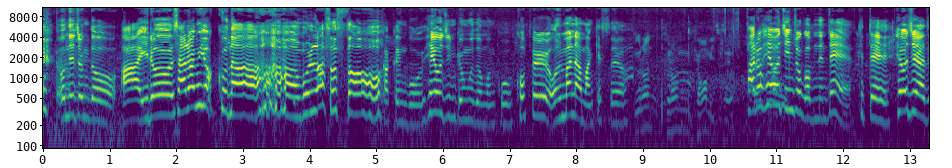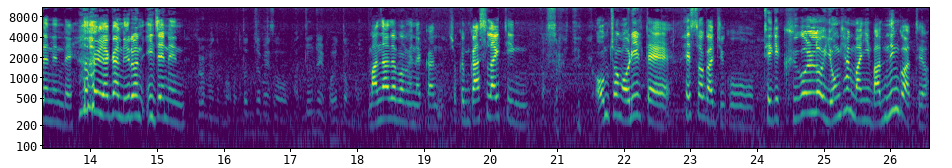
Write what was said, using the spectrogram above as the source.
어느 정도 아, 이런 사람이었구나. 몰랐었어. 가끔 뭐 헤어진 경우도 많고 커플 얼마나 많겠어요. 그런 그런 경험이 있으세요? 바로 헤어진 적 없는데 그때 헤어져야 되는데 약간 이런 이제는 그러면 뭐 어떤 점에서 안 좋은 점이 보였던 거? 만나다 보면 약간 조금 가스라이팅 가스라이팅? 엄청 어릴 때 했어가지고 되게 그걸로 영향 많이 받는 것 같아요.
